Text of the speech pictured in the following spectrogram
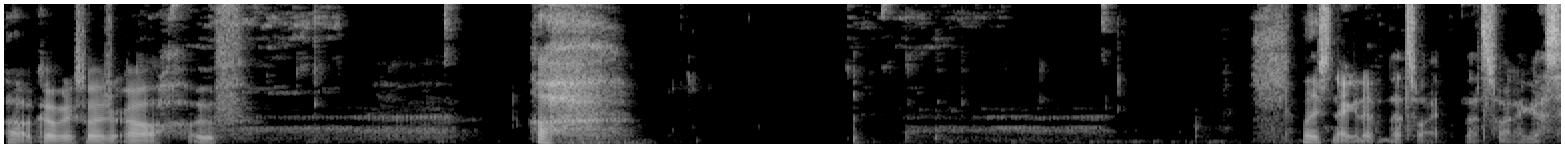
Oh, COVID exposure. Oh, oof. At least negative. That's fine. That's fine, I guess.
